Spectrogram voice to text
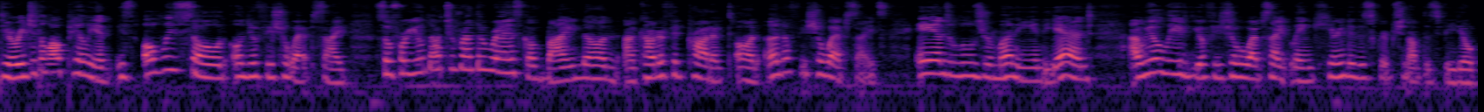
the original Alpilean is only sold on the official website. So for you not to run the risk of buying on a counterfeit product on unofficial websites and lose your money in the end, I will leave the official website link here in the description of this video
